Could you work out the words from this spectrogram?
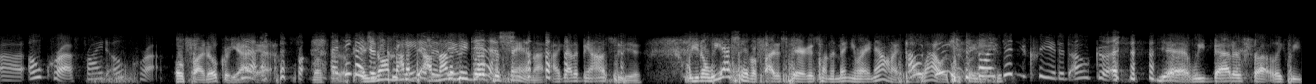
Uh, okra, fried okra. Oh, fried okra. Yeah, Yeah. yeah. I fried think okra. I And you know, just I'm not a, I'm not a big okra fan. I, I got to be honest with you. Well, you know, we actually have a fried asparagus on the menu right now. And I thought, Oh, wow, geez, it's pretty. so I didn't create it. Oh, good. yeah, we batter fry like we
